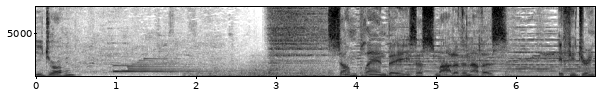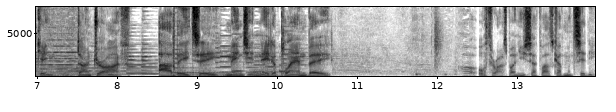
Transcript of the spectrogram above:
You driving? Some Plan Bs are smarter than others. If you're drinking, don't drive. RBT means you need a Plan B. Authorised by New South Wales Government, Sydney.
